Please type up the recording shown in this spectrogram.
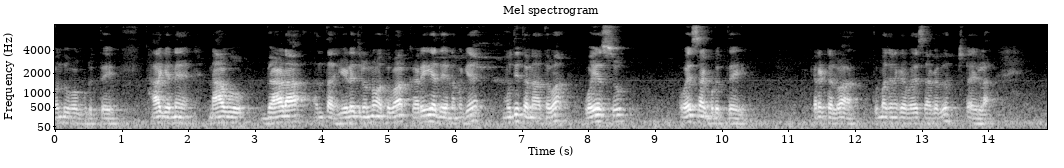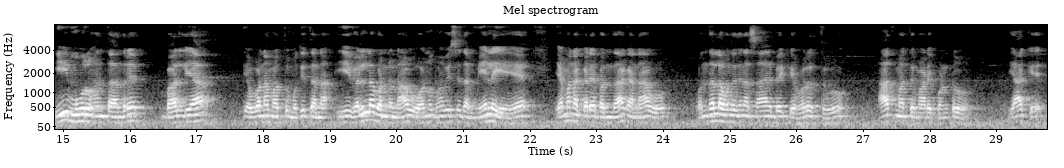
ಬಂದು ಹೋಗ್ಬಿಡುತ್ತೆ. ಹಾಗೆಯೇ ನಾವು ಬೇಡ ಅಂತ ಹೇಳಿದ್ರೂ ಅಥವಾ ಕರೆಯದೆ ನಮಗೆ ಮುದಿತನ ಅಥವಾ ವಯಸ್ಸು ವಯಸ್ಸಾಗ್ಬಿಡುತ್ತೆ. ಕರೆಕ್ಟ್ ಅಲ್ವಾ? ತುಂಬ ಜನಕ್ಕೆ ವಯಸ್ಸಾಗೋದು ಇಷ್ಟ ಇಲ್ಲ. ಈ ಮೂರು ಹಂತ ಅಂದರೆ ಬಾಲ್ಯ, ಯೌವನ ಮತ್ತು ಮುದಿತನ ಇವೆಲ್ಲವನ್ನು ನಾವು ಅನುಭವಿಸಿದ ಮೇಲೆಯೇ ಯಮನ ಕರೆ ಬಂದಾಗ ನಾವು ಒಂದಲ್ಲ ಒಂದು ದಿನ ಸಾಯಬೇಕೆ ಹೊರತು ಆತ್ಮಹತ್ಯೆ ಮಾಡಿಕೊಂಡು ಯಾಕೆ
